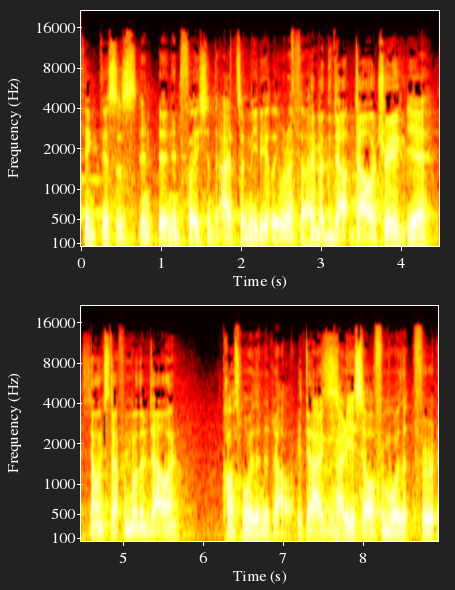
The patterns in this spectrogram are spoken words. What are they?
think this is an, an inflation? That's immediately what I thought. Talking about the do- Dollar Tree? Yeah. Selling stuff for more than a dollar? costs more than a dollar. It does. How, how do you sell for more than, for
